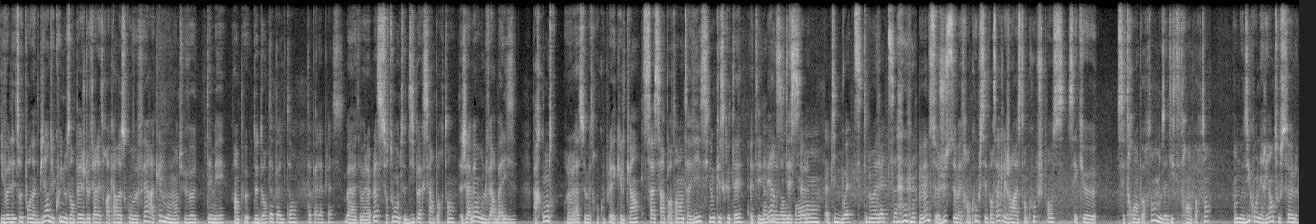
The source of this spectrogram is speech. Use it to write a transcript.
Ils veulent des trucs pour notre bien, du coup ils nous empêchent de faire les trois quarts de ce qu'on veut faire. À quel moment tu veux t'aimer un peu dedans? T'as pas le temps, t'as pas la place. Bah t'as pas la place, et surtout on te dit pas que c'est important. Jamais on le verbalise. Par contre, oh là là, se mettre en couple avec quelqu'un, ça c'est important dans ta vie. Sinon, qu'est-ce que t'es? Bah, T'es une merde si t'es seule. La petite boîte toute Ouais. prête. Même juste se mettre en couple, c'est pour ça que les gens restent en couple, je pense. C'est que c'est trop important. On nous a dit que c'est trop important. On nous dit qu'on n'est rien tout seul.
